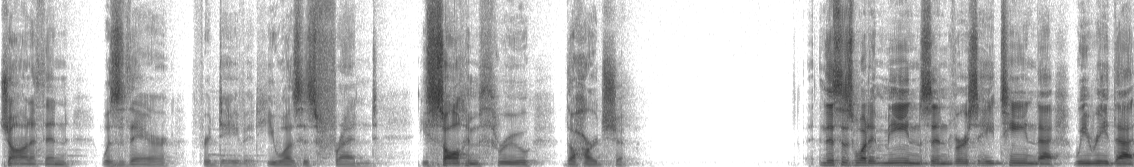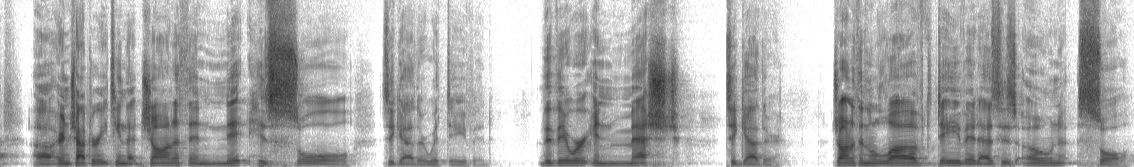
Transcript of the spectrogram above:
Jonathan was there for David. He was his friend. He saw him through the hardship. And this is what it means in verse 18 that we read that, uh, in chapter 18, that Jonathan knit his soul together with David, that they were enmeshed together. Jonathan loved David as his own soul.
